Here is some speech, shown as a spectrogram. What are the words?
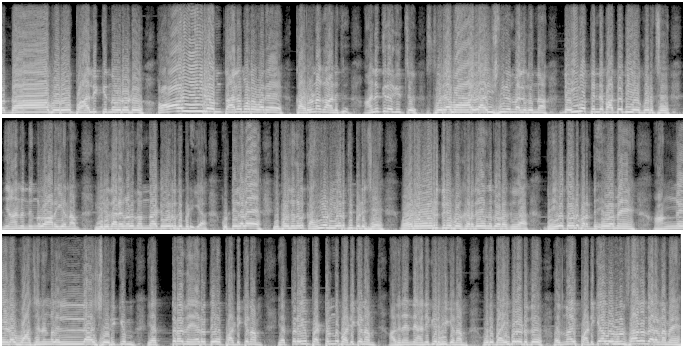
ശ്രദ്ധാപൂർവം പാലിക്കുന്നവരോട് ആയിരം തലമുറ വരെ കരുണ കാണിച്ച് അനുഗ്രഹിച്ച് സ്ഥിരമായ ഐശ്വര്യം നൽകുന്ന ദൈവത്തിന്റെ പദ്ധതിയെക്കുറിച്ച് ഞാൻ നിങ്ങൾ അറിയണം. ഇരുകരങ്ങൾ നന്നായിട്ട് ഉയർത്തിപ്പിടിക്കുക. കുട്ടികളെ ഇപ്പോൾ നിങ്ങൾ കൈയോട് ഉയർത്തിപ്പിടിച്ച് ഓരോരുത്തരും ഇപ്പോൾ ഹൃദയം തുറക്കുക. ദൈവത്തോട് ദൈവമേ അങ്ങയുടെ വചനങ്ങളെല്ലാം ശരിക്കും എത്ര നേരത്തെ പഠിക്കണം എത്രയും പെട്ടെന്ന് പഠിക്കണം അതിനെന്നെ അനുഗ്രഹിക്കണം. ഒരു ബൈബിൾ എടുത്ത് നന്നായി പഠിക്കാനുള്ള ഒരു ഉത്സാഹം തരണമേ.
